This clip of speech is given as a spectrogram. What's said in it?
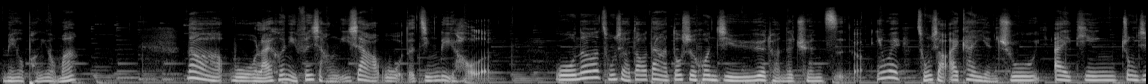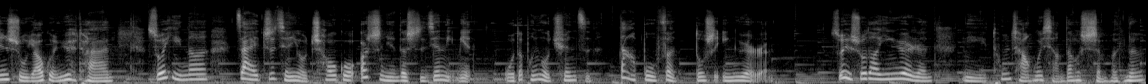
没有朋友吗？那我来和你分享一下我的经历好了。我呢，从小到大都是混迹于乐团的圈子的，因为从小爱看演出，爱听重金属摇滚乐团，所以呢，在之前有超过二十年的时间里面，我的朋友圈子大部分都是音乐人。所以说到音乐人，你通常会想到什么呢？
